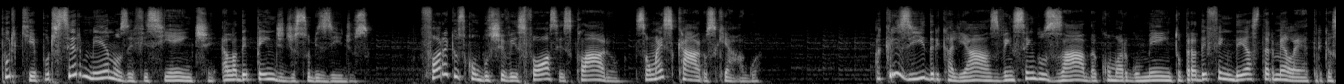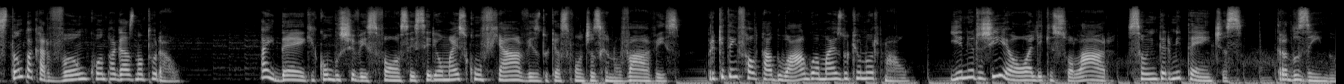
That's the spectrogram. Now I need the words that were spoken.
porque, por ser menos eficiente, ela depende de subsídios. Fora que os combustíveis fósseis, claro, são mais caros que a água. A crise hídrica, aliás, vem sendo usada como argumento para defender as termoelétricas, tanto a carvão quanto a gás natural. A ideia é que combustíveis fósseis seriam mais confiáveis do que as fontes renováveis porque tem faltado água mais do que o normal. E energia eólica e solar são intermitentes, traduzindo,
